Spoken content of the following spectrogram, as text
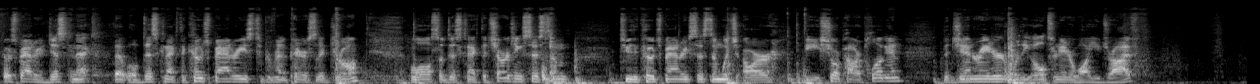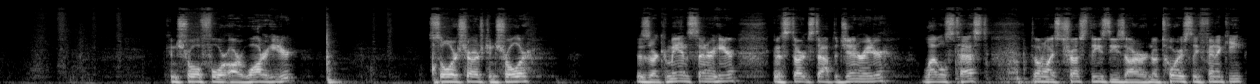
coach battery disconnect that will disconnect the coach batteries to prevent parasitic draw. We'll also disconnect the charging system to the coach battery system, which are the shore power plug-in, the generator, or the alternator while you drive. Control for our water heater, solar charge controller. This is our command center here. Going to start and stop the generator, levels test. Don't always trust these. These are notoriously finicky.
